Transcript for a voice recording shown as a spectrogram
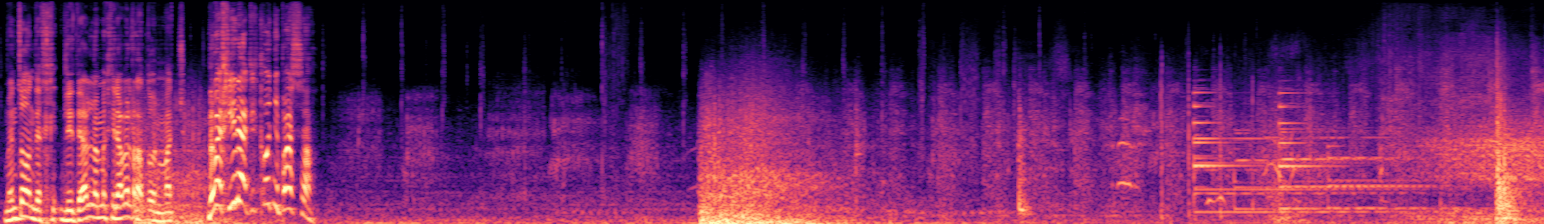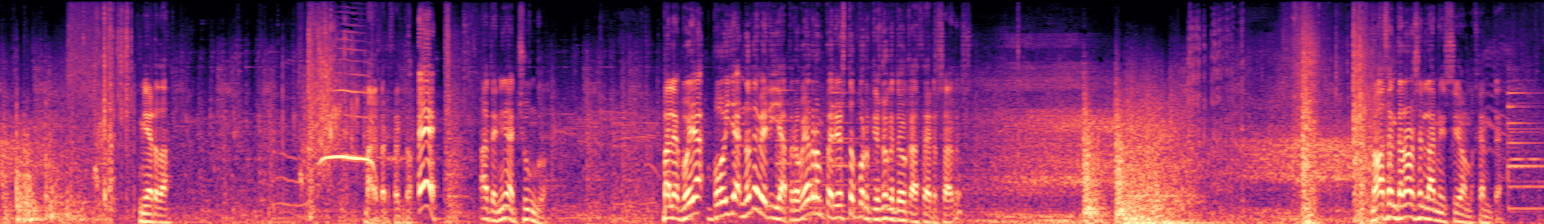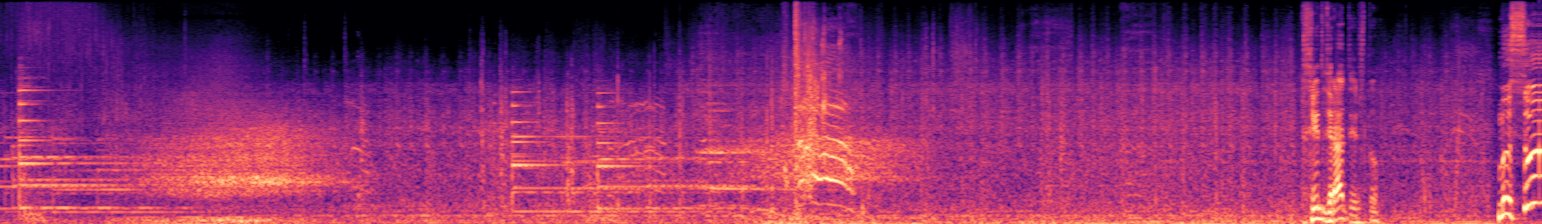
Momento donde literal no me giraba el ratón, macho. ¡No me gira! ¿Qué coño pasa? Mierda. Vale, perfecto. ¡Eh! Ah, tenía chungo. Vale, voy a, voy a... No debería, pero voy a romper esto porque es lo que tengo que hacer, ¿sabes? Vamos a centrarnos en la misión, gente. Hit gratis, tú. ¡Me sirve!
